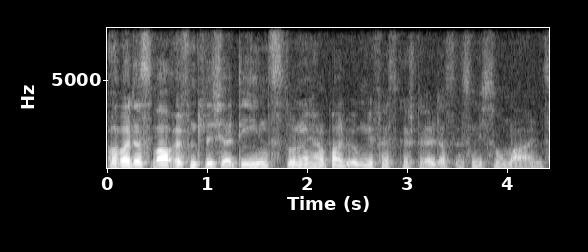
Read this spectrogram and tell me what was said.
Aber das war öffentlicher Dienst und ich habe halt irgendwie festgestellt, das ist nicht so meins.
